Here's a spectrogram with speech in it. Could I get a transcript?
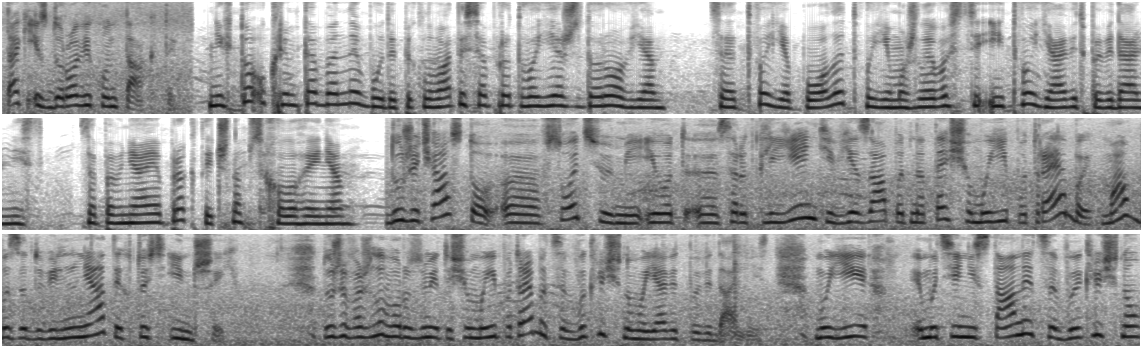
так і здорові контакти. Ніхто, окрім тебе, не буде піклуватися про твоє ж здоров'я. Це твоє поле, твої можливості і твоя відповідальність, запевняє практична психологиня. Дуже часто е, в соціумі і от е, серед клієнтів є запит на те, що мої потреби мав би задовільняти хтось інший. Дуже важливо розуміти, що мої потреби це виключно моя відповідальність. Мої емоційні стани це виключно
